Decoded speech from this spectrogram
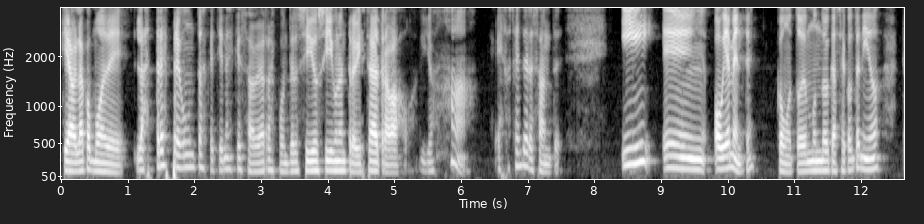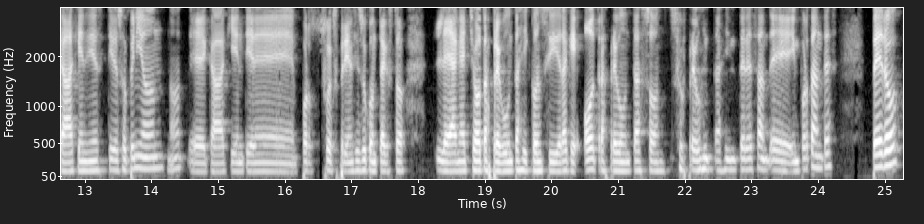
que habla como de las tres preguntas que tienes que saber responder sí o sí en una entrevista de trabajo. Y yo, ah, esto está interesante. Y eh, obviamente, como todo el mundo que hace contenido, cada quien tiene, su opinión, ¿no? Eh, cada quien tiene, por su experiencia y su contexto, le han hecho otras preguntas y considera que otras preguntas son sus preguntas interesantes, eh, importantes, pero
